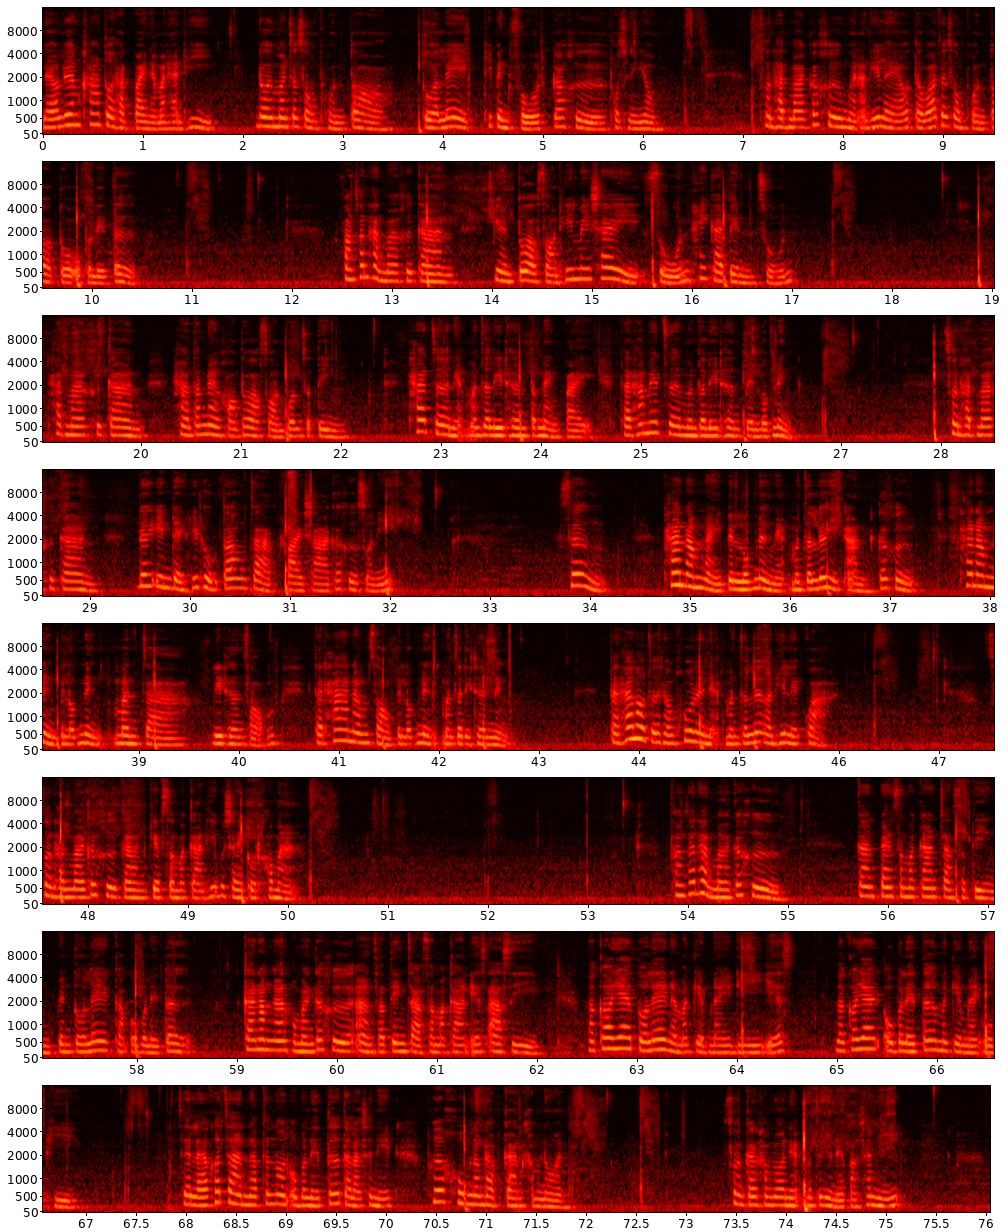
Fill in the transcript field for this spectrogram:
แล้วเลื่อนค่าตัวถัดไปเนี่ยมาแทนที่ โดยมันจะส่งผลต่อตัวเลขที่เป็น float ก็คือทศนิยม ส่วนถัดมาก็คือเหมือนอันที่แล้ว แต่ว่าจะส่งผลต่อตัวโอเปอเรเตอร์ ฟังก์ชันถัดมาคือการเปลี่ยนตัวอักษรที่ไม่ใช่0ให้กลายเป็น0ถัดมาคือการหาตำแหน่งของตัวอักษรบนสตริง ถ้าเจอเนี่ยมันจะรีเทิร์นตำแหน่งไป แต่ถ้าไม่เจอมันจะรีเทิร์นเป็นลบหนึ่ง ส่วนถัดมาคือการ เลือกอินเด็กที่ถูกต้องจากไฟล์ชาร์ก็คือส่วนนี้ ซึ่งถ้านำไหนเป็นลบหนึ่งเนี่ย มันจะเลือกอีกอันก็คือ ถ้านำหนึ่งเป็นลบหนึ่งมันจะรีเทิร์นสองแต่ถ้านำสองเป็นลบหนึ่งมันจะรีเทิร์นหนึ่งแต่ถ้าเราเจอทั้งคู่เลยเนี่ย มันจะเลือกอันที่เล็กกว่า ส่วนถัดมาก็คือการเก็บสมการที่ผู้ใช้กดเข้ามา ฟังก์ชันถัดมาก็คือ การแปลงสมการจากสตริงเป็นตัวเลขกับโอเปอเรเตอร์ การทำงานของมันก็คืออ่านสตริงจากสมการ src แล้วก็แยกตัวเลขเนี่ยมาเก็บใน des แล้วก็แยกโอเปอเรเตอร์มาเก็บใน op เสร็จแล้วก็จะนับจำนวนโอเปอเรเตอร์แต่ละชนิด เพื่อคุมลำดับการคำนวณ ส่วนการคำนวณเนี่ยมันจะอยู่ในฟังก์ชันนี้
